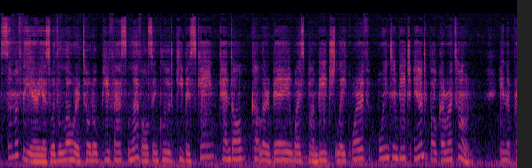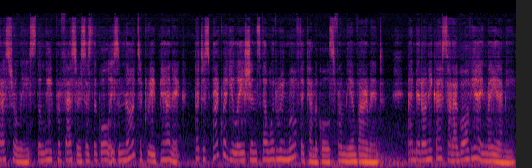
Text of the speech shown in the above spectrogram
Some of the areas with lower total PFAS levels include Key Biscayne, Kendall, Cutler Bay, West Palm Beach, Lake Worth, Boynton Beach, and Boca Raton. In a press release, the lead professor says the goal is not to create panic, but to spark regulations that would remove the chemicals from the environment. I'm Veronica Zaragovia in Miami.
